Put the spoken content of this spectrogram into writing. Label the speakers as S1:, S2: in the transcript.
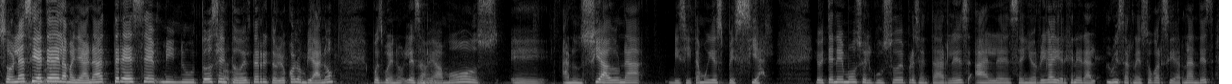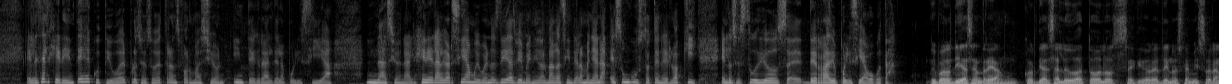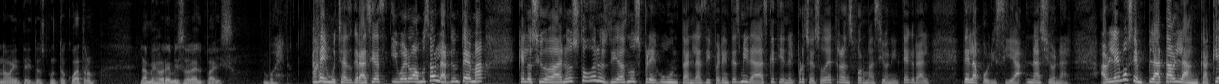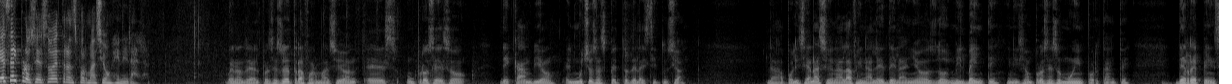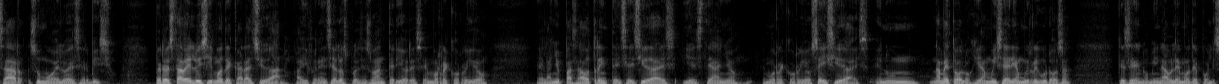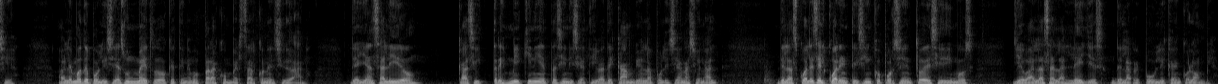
S1: Son las 7 de la mañana, 13 minutos en todo el territorio colombiano. Pues bueno, les habíamos eh, anunciado una visita muy especial. Y hoy tenemos el gusto de presentarles al eh, señor brigadier general Luis Ernesto García Hernández. Él es el gerente ejecutivo del proceso de transformación integral de la Policía Nacional. General García, muy buenos días, bienvenido al Magazine de la Mañana. Es un gusto tenerlo aquí en los estudios eh, de Radio Policía Bogotá.
S2: Muy buenos días, Andrea. Un cordial saludo a todos los seguidores de nuestra emisora 92.4, la mejor emisora del país.
S1: Bueno. Ay, muchas gracias. Y bueno, vamos a hablar de un tema que los ciudadanos todos los días nos preguntan, las diferentes miradas que tiene el proceso de transformación integral de la Policía Nacional. Hablemos en plata blanca. ¿Qué es el proceso de transformación general?
S2: Bueno, Andrea, el proceso de transformación es un proceso de cambio en muchos aspectos de la institución. La Policía Nacional a finales del año 2020 inició un proceso muy importante de repensar su modelo de servicio. Pero esta vez lo hicimos de cara al ciudadano. A diferencia de los procesos anteriores, hemos recorrido el año pasado 36 ciudades y este año hemos recorrido 6 ciudades en una metodología muy seria, muy rigurosa, que se denomina Hablemos de Policía. Hablemos de Policía es un método que tenemos para conversar con el ciudadano. De ahí han salido casi 3.500 iniciativas de cambio en la Policía Nacional, de las cuales el 45% decidimos llevarlas a las leyes de la República en Colombia.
